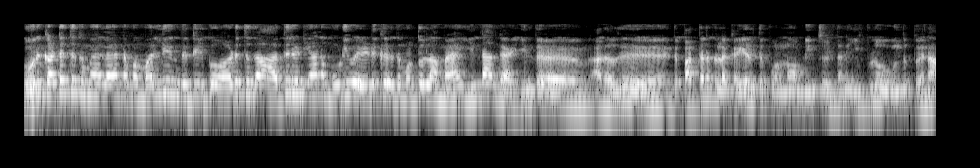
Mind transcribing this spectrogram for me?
ஒரு கட்டத்துக்கு மேல நம்ம மல்லி இருந்துட்டு, இப்போ அடுத்ததா அதிரடியான முடிவை எடுக்கிறது மட்டும் இல்லாம, இந்தாங்க இந்த அதாவது இந்த பத்திரத்தில் கையெழுத்து போடணும் அப்படின்னு சொல்லிட்டு தானே இவ்வளோ வந்து இப்போ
